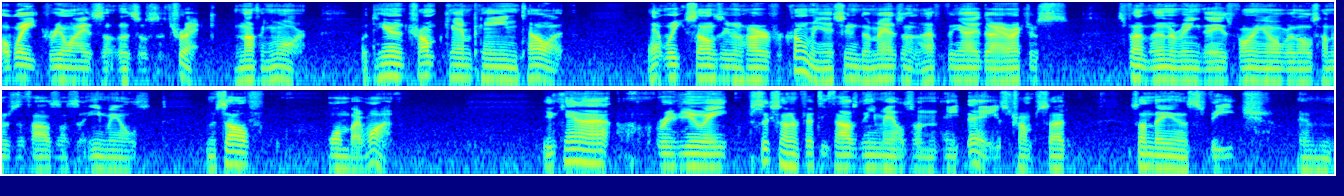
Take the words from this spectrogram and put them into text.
awake realize that this was a trick, nothing more. But to hear the Trump campaign tell it, that week sounds even harder for Comey. I seem to imagine that FBI directors spent the intervening days poring over those hundreds of thousands of emails himself, one by one. You cannot review eight, 650,000 emails in eight days, Trump said Sunday in a speech in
